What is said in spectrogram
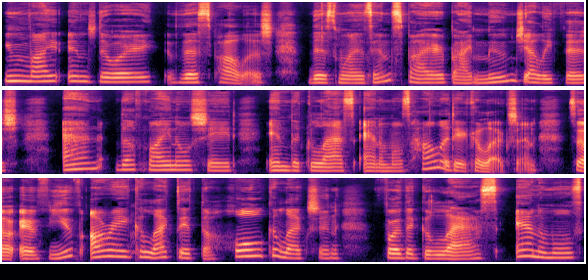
you might enjoy this polish. This one is inspired by Moon Jellyfish and the final shade in the Glass Animals Holiday Collection. So if you've already collected the whole collection for the Glass Animals,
